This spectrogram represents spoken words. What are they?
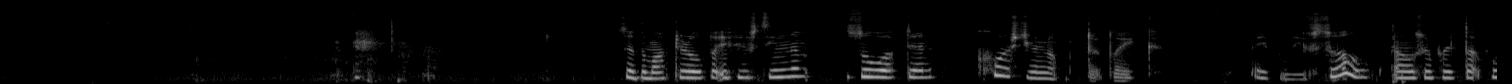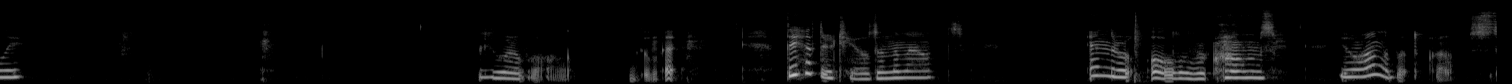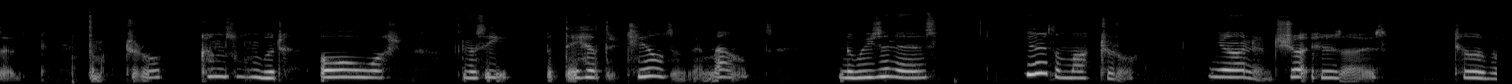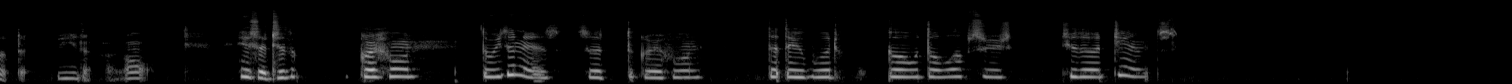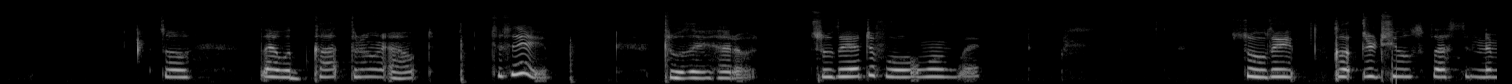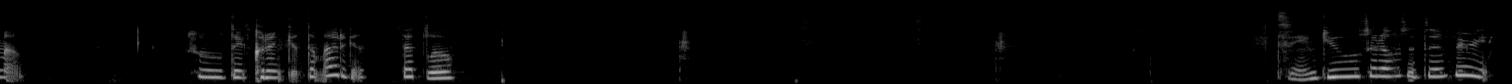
Said the Mock Turtle, but if you've seen them so often, of course you know what they're like. I believe so, Alice replied thoughtfully. You are wrong. They have their tails in the mouths, and they're all over crumbs. You're wrong about the crumbs, said the Mock Turtle. Crumbs would all wash from the sea, but they have their tails in their mouths. And the reason is, here the Mock Turtle yawned and shut his eyes. Tell her about the reason. No, he said to the Griffin. The reason is, said the Griffin, that they would go with the lobsters to the dance. So they would got thrown out to see. So they had a so they had to float a long way. So they got their tails fast in their mouth. So they couldn't get them out again. That's low. Thank you, said Alice. It's very,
